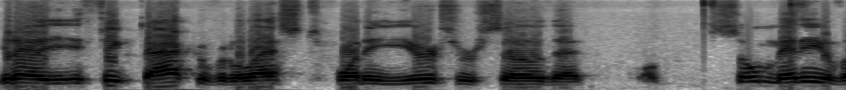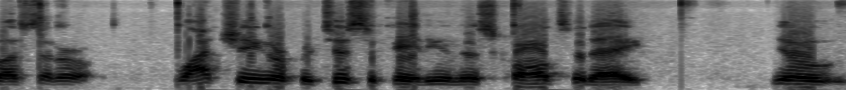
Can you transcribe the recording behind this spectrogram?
you know, you think back over the last 20 years or so that so many of us that are watching or participating in this call today, you know,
